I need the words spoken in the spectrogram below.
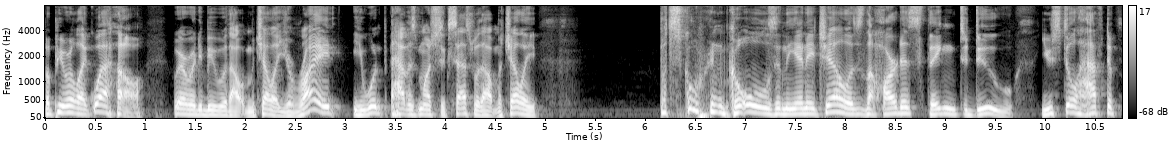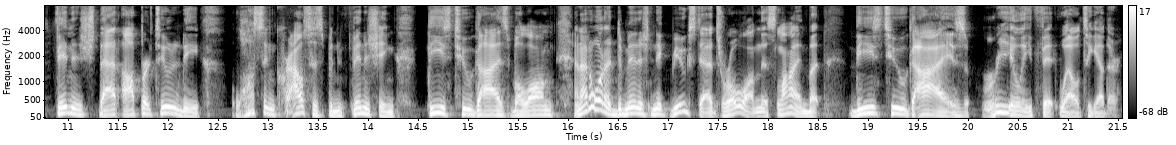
But people are like, well, where would he be without Maccelli? You're right. He wouldn't have as much success without Maccelli. But scoring goals in the NHL is the hardest thing to do. You still have to finish that opportunity. Lawson Crouse has been finishing. These two guys belong. And I don't want to diminish Nick Bjugstad's role on this line, but these two guys really fit well together.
